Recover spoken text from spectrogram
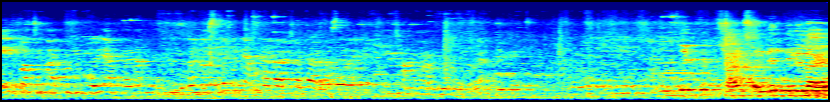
एक वचन दाखवली तरी आपल्याला खूप छान संदेश दिलेला आहे.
